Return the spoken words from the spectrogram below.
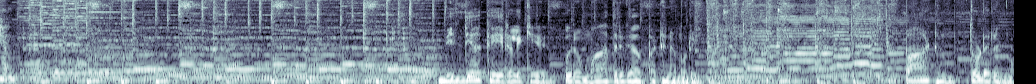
പാഠം വിദ്യാ കൈരളിക്ക് ഒരു മാതൃകാ പഠനമുറി. പാഠം തുടരുന്നു.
